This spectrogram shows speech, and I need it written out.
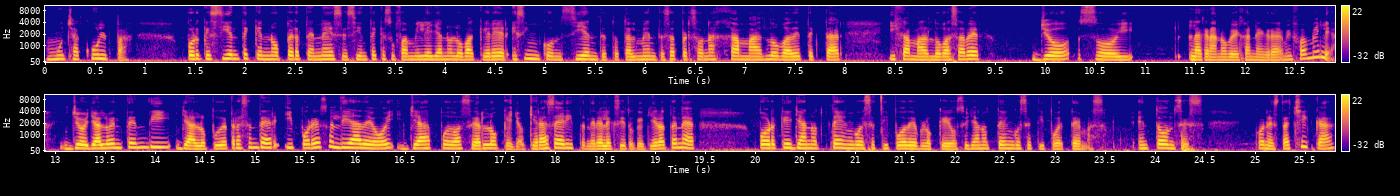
mucha culpa porque siente que no pertenece, siente que su familia ya no lo va a querer, es inconsciente totalmente, esa persona jamás lo va a detectar y jamás lo va a saber. Yo soy la gran oveja negra de mi familia. Yo ya lo entendí, ya lo pude trascender y por eso el día de hoy ya puedo hacer lo que yo quiera hacer y tener el éxito que quiero tener, porque ya no tengo ese tipo de bloqueos, ya no tengo ese tipo de temas. Entonces, con esta chica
